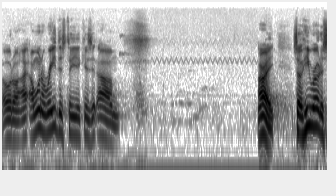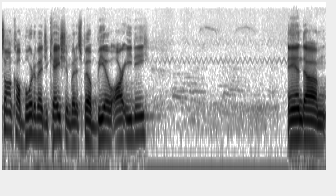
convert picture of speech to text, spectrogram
Hold on, I, I want to read this to you because it. Um, all right, so he wrote a song called "Board of Education," but it's spelled B O R E D. And um,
